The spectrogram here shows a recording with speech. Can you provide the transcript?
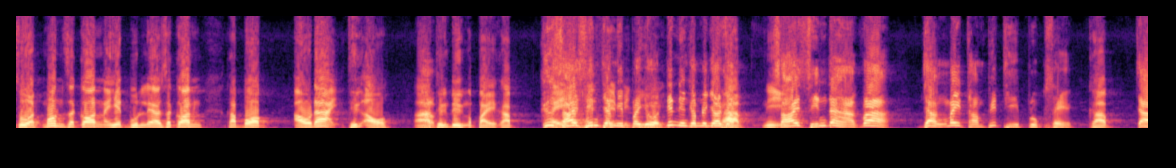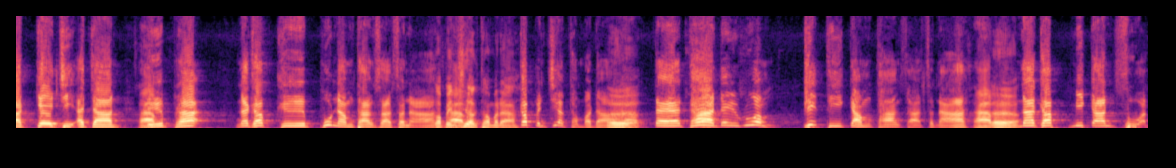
สวดมนต์สะก่อนให้เฮ็ดบุญแล้วสะก่อนครับบอกเอาได้ถึงเอาอ่าถึงดึงออกไปครับคือให้สายสินจะมีให้ประโยชน์พิธีนิดหนึ่งครับนายยอดคครัรับ บนี่สายสินถ้าหากว่ายังไม่ทำพิธีปลุกเสก ครับ จากเกจิอาจารย์ ครับ หรือพระ นะครับคือผู้นำทางศาสนา ก็เป็นครับเชือกธรรมดา ก็เป็นเชือกธรรมดา เออ แต่ถ้าได้ร่วมพิธีกรรมทางศาสนาครับ เออ นะครับ มีการสวด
